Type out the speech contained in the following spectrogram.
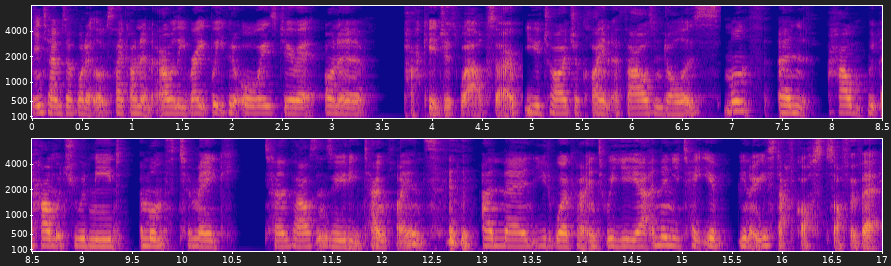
in terms of what it looks like on an hourly rate, but you could always do it on a package as well. So you charge a client a thousand dollars a month and how how much you would need a month to make 10,000 so you'd need 10 clients. And then you'd work out into a year and then you take your you know your staff costs off of it.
